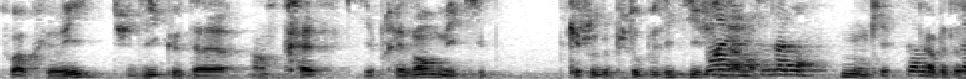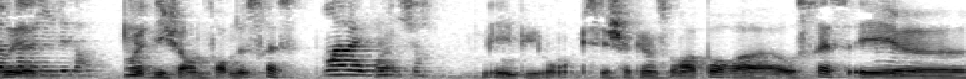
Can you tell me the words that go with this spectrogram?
Toi, a priori, tu dis que tu as un stress qui est présent, mais qui est quelque chose de plutôt positif ouais, finalement. totalement. Ok. Ça, Ah, bah, ça me paralysait pas. Il y a Ouais. différentes formes de stress. Ouais, ouais, ça Ouais. c'est sûr. Et puis bon, puis c'est chacun son rapport à- au stress. Et euh,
